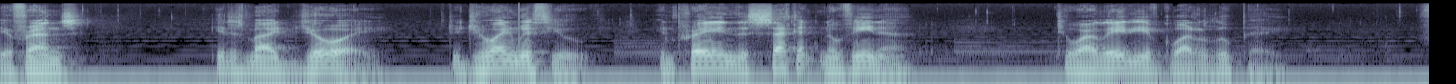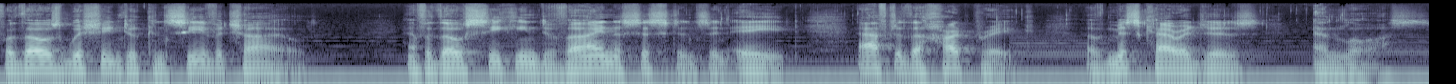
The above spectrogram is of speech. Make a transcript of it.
Dear friends, it is my joy to join with you in praying the second novena to Our Lady of Guadalupe for those wishing to conceive a child and for those seeking divine assistance and aid after the heartbreak of miscarriages and loss.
